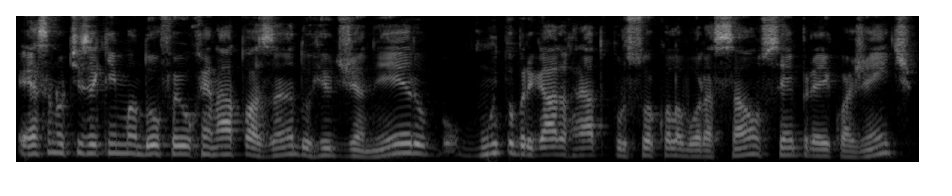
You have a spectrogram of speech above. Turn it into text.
Essa notícia quem mandou foi o Renato Azan, do Rio de Janeiro. Muito obrigado, Renato, por sua colaboração, sempre aí com a gente.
